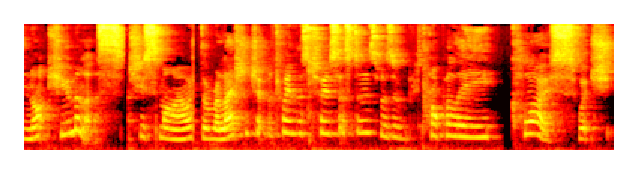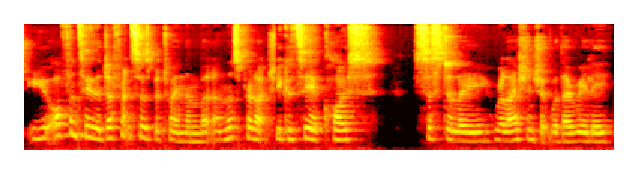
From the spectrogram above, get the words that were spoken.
not humorless. She smiled. The relationship between these two sisters was properly close, which you often see the differences between them, but in this production, you could see a close sisterly relationship where they really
